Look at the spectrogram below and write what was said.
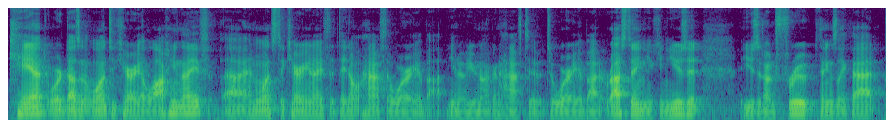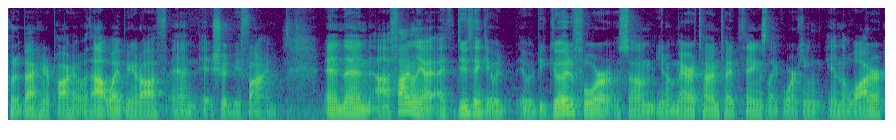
can't or doesn't want to carry a locking knife uh, and wants to carry a knife that they don't have to worry about. You know, you're not going to have to to worry about it rusting. You can use it, use it on fruit, things like that. Put it back in your pocket without wiping it off, and it should be fine. And then uh, finally, I, I, do think it would it would be good for some you know maritime type things like working in the water.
